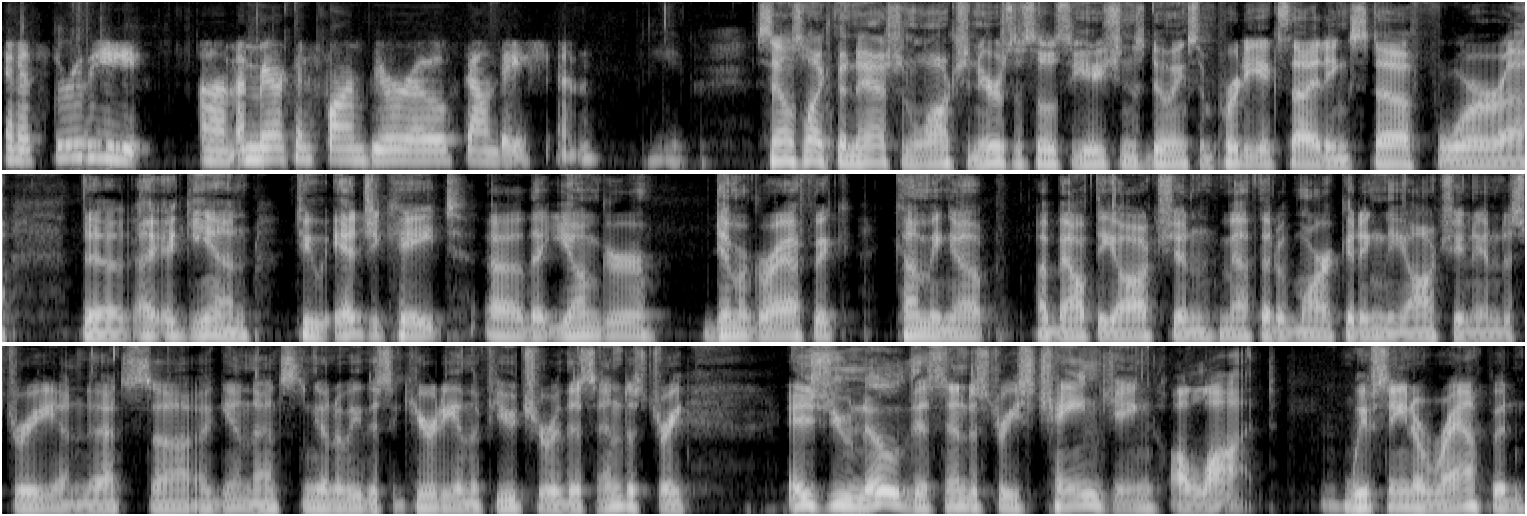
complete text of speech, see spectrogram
and it's through the um, American Farm Bureau Foundation. Sounds like the National Auctioneers Association is doing some pretty exciting stuff for uh, the again to educate uh, that younger demographic coming up about the auction method of marketing, the auction industry, and that's uh, again that's going to be the security in the future of this industry. As you know, this industry is changing a lot. Mm-hmm. We've seen a rapid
